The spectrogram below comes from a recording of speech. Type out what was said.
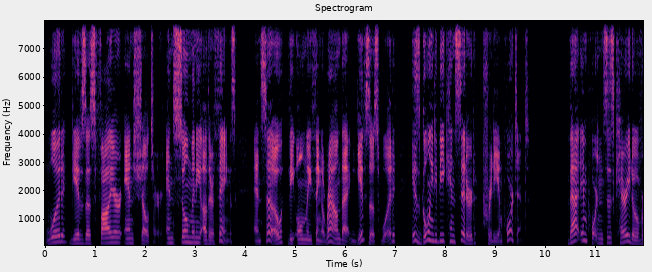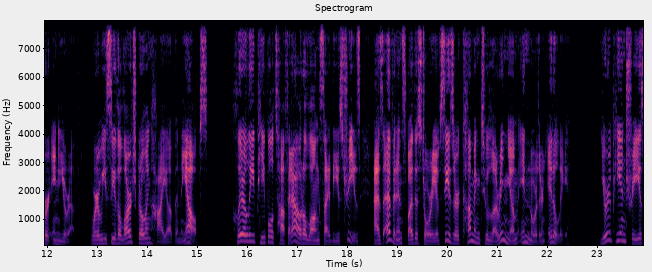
Wood gives us fire and shelter, and so many other things, and so the only thing around that gives us wood is going to be considered pretty important. That importance is carried over in Europe, where we see the larch growing high up in the Alps. Clearly, people tough it out alongside these trees, as evidenced by the story of Caesar coming to Larignum in northern Italy. European trees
